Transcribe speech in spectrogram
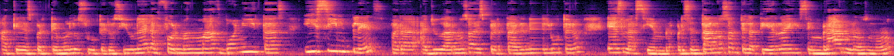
a que despertemos los úteros y una de las formas más bonitas y simples para ayudarnos a despertar en el útero es la siembra, presentarnos ante la tierra y sembrarnos, ¿no?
